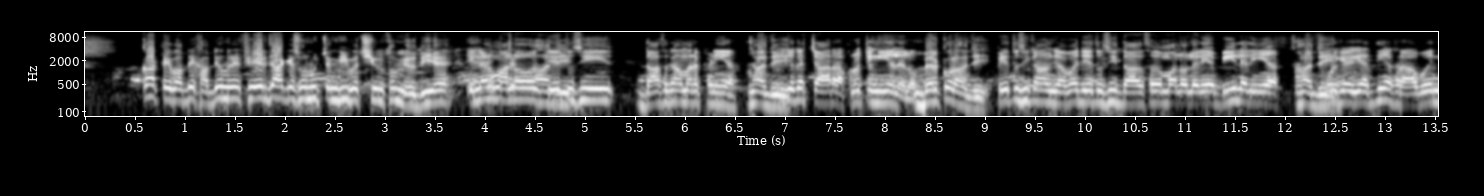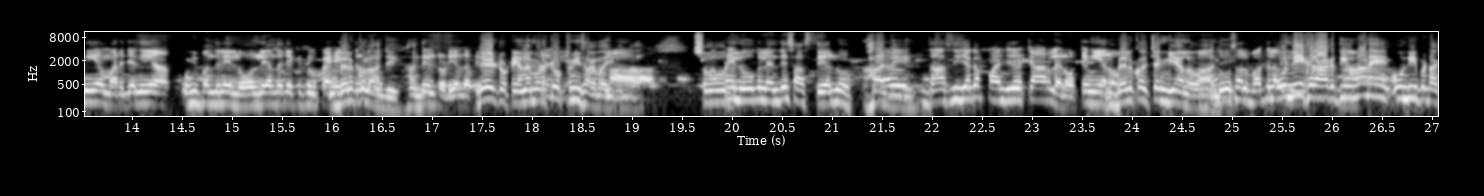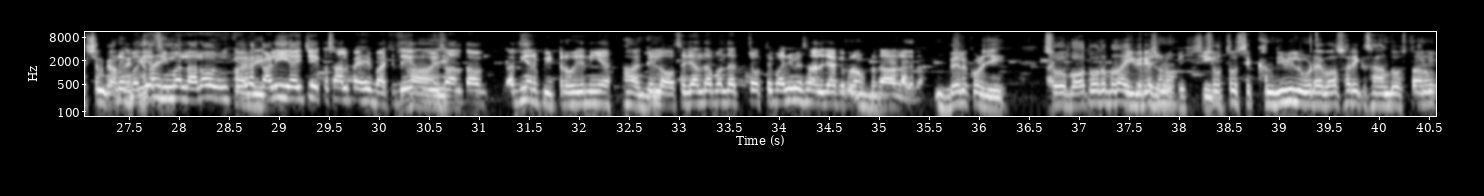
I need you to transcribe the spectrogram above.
ਘਾਟੇ ਵਾਧੇ ਖਾਦੇ ਹੁੰਦੇ ਨੇ ਫੇਰ ਜਾ ਕੇ ਤੁਹਾਨੂੰ ਚੰਗੀ ਬੱਚੀ ਉੱਥੋਂ ਮਿਲਦੀ ਹੈ। ਇਹਨਾਂ ਨੂੰ ਮੰਨ ਲਓ ਜੇ। ਤੁਸੀਂ 10 ਗਾਵਾਂ ਰੱਖਣੀਆਂ। ਹਾਂਜੀ। ਜਗ੍ਹਾ 4 ਰੱਖ ਲਓ ਚੰਗੀਆਂ ਲੈ ਲਓ। ਬਿਲਕੁਲ ਹਾਂਜੀ। ਫੇਰ ਤੁਸੀਂ ਕਾਮਯਾਬ ਆ। ਜੇ ਤੁਸੀਂ 10 ਮੰਨ ਲਓ ਲੈ ਲਈਆਂ 20 ਲੈ ਲਈਆਂ ਹਾਂਜੀ। ਮੁੜ ਕੇ ਅੱਧੀਆਂ ਖਰਾਬ ਹੋ ਜਾਂਦੀਆਂ ਮਰ ਜਾਂਦੀਆਂ ਉਹੀ ਬੰਦੇ ਨੇ ਲੋਨ ਲਿਆਂਦਾ ਜਾਂ ਕਿਸੇ ਕੋ ਪੈਸੇ ਬਿਲਕੁਲ, ਹਾਂਜੀ। ਦਿਲ ਟੁੱਟ ਜਾਂਦਾ ਫਿਰ। ਢੇਰ ਟੁੱਟ ਜਾਂਦਾ ਮੁੜ ਕੇ ਉੱਠ ਨਹੀਂ ਸਕਦਾ ਜੀ ਬੰਦਾ। ਸੋ ਆਪਣੇ ਲੋਕ ਲੈਂਦੇ ਸਸਤੇ ਵੱਲੋਂ ਹਾਂਜੀ। 10 ਦੀ ਜਗ੍ਹਾ 5 ਜਾਂ 4 ਲੈ ਲਓ ਚੰਗੀਆਂ ਲਓ। ਬਿਲਕੁਲ ਚੰਗੀਆਂ ਲਓ ਹਾਂ, ਹਾਂਜੀ। ਦੋ ਸਾਲ ਵੱਧ ਲੱਗਦੇ ਉਨੀ ਖਰਾਕ ਦੀ ਉਹਨਾਂ ਨੇ ਉਨੀ ਪ੍ਰੋਡਕਸ਼ਨ ਕਰ ਲੈਣੀ ਵਧੀਆ ਸੀਮਾ ਲਾ ਲਓ ਕਿਹੜਾ। ਕਾਲੀ ਆਈ ਚ 1 ਸਾਲ ਪੈਸੇ ਬਚਦੇ ਆ। ਸਾਲ ਤਾਂ ਅੱਧੀਆਂ ਰਿਪੀਟਰ ਹੋ ਜਾਂਦੀਆਂ। ਤੇ ਲਾਸ ਜਾਂਦਾ ਬੰਦਾ ਚੌਥੇ ਪੰਜਵੇਂ ਸਾਲ ਜਾ ਕੇ ਪ੍ਰੋਫਿਟ ਦਾਣ ਲੱਗਦਾ। ਬਿਲਕੁਲ ਜੀ। ਸੋ ਬਹੁਤ ਬਹੁਤ ਵਧਾਈ ਵੀਰੇ ਤੁਹਾਨੂੰ। ਸੋ ਤੋਂ ਸਿੱਖਣ ਦੀ ਵੀ ਲੋੜ ਹੈ ਬਹੁਤ ਸਾਰੇ ਕਿਸਾਨ ਦੋਸਤਾਂ ਨੂੰ।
